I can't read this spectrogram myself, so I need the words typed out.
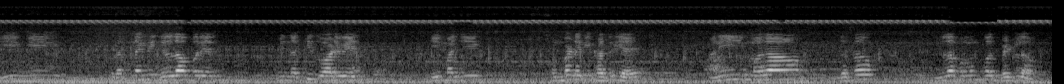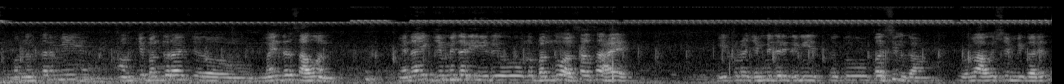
ही मी रत्नागिरी जिल्हापर्यंत मी नक्कीच वाढवेन. ही माझी शंभर टक्के खात्री आहे. आणि मला जसं जिल्हा प्रमुखपद भेटलं मग नंतर मी आमचे बंधुराज महेंद्र सावंत यांना एक जिम्मेदारी दिली बंधू असं असं आहे. ही तुला जिम्मेदारी दिली तर तू करशील का? बोला अवश्य मी करेन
